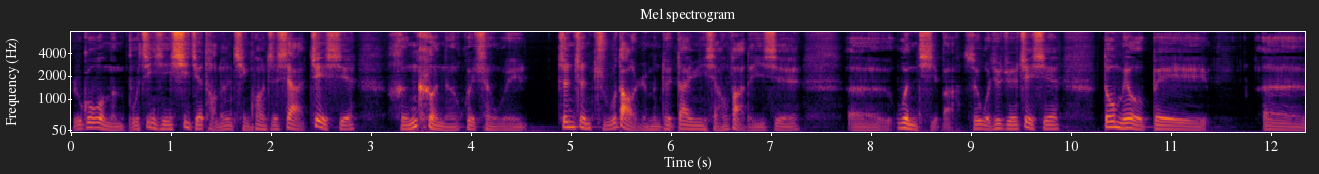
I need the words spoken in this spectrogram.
如果我们不进行细节讨论的情况之下，这些很可能会成为真正主导人们对代孕想法的一些。呃，问题吧，所以我就觉得这些都没有被呃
